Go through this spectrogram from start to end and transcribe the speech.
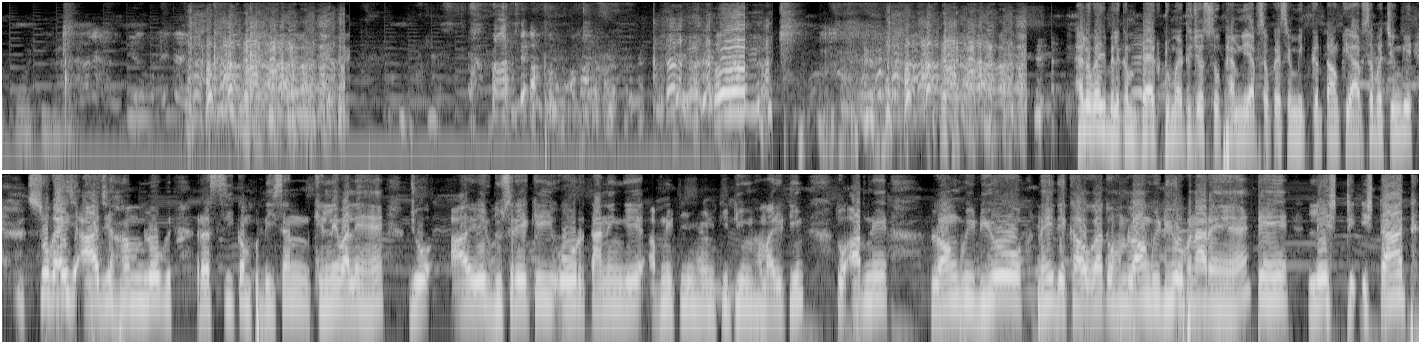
पहुँच दिया hello guys welcome back to my to so family आप सब कैसे उम्मीद करता हूँ कि आप सब अच्छे होंगे। सो गाइज़ आज हम लोग रस्सी कंपटीशन खेलने वाले हैं जो एक दूसरे की ओर तानेंगे। अपनी टीम है उनकी टीम हमारी टीम तो आपने लॉन्ग वीडियो नहीं देखा होगा तो हम लॉन्ग वीडियो बना रहे हैं। ते लेस्ट स्टार्ट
